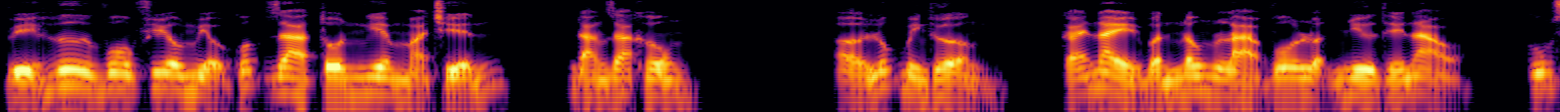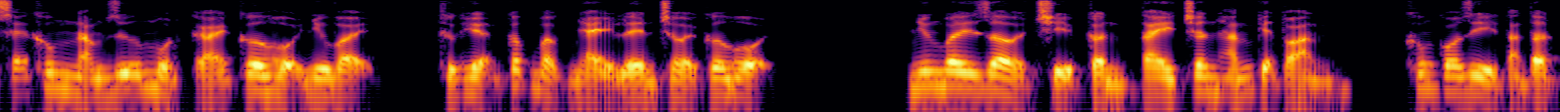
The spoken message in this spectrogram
vì hư vô phiêu miệu quốc gia tôn nghiêm mà chiến, đáng ra không? Ở lúc bình thường, cái này bần nông là vô luận như thế nào cũng sẽ không nắm giữ một cái cơ hội như vậy, thực hiện cấp bậc nhảy lên trời cơ hội. Nhưng bây giờ chỉ cần tay chân hắn kiện toàn, không có gì tàn tật,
